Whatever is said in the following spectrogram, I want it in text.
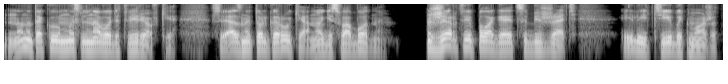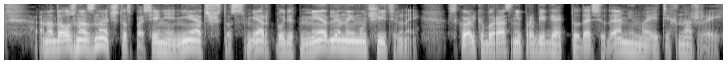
Но на такую мысль наводят веревки. Связаны только руки, а ноги свободны. Жертве полагается бежать». Или идти, быть может. Она должна знать, что спасения нет, что смерть будет медленной и мучительной, сколько бы раз не пробегать туда-сюда мимо этих ножей.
